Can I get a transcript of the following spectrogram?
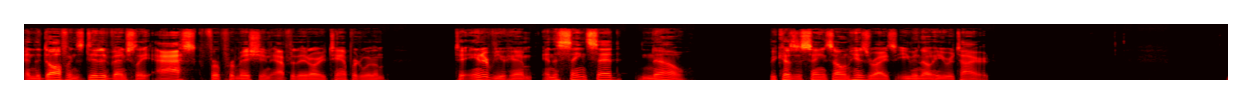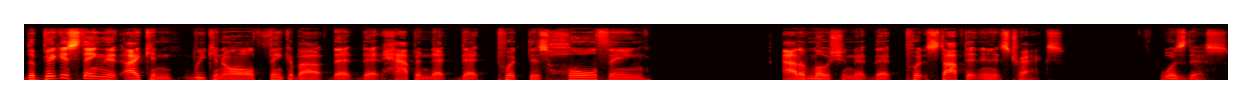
and the Dolphins did eventually ask for permission after they'd already tampered with him to interview him, and the Saints said no because the Saints own his rights even though he retired. The biggest thing that I can we can all think about that that happened that that put this whole thing out of motion that that put stopped it in its tracks was this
